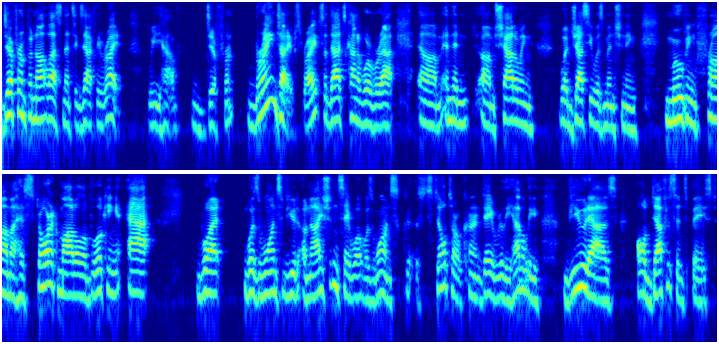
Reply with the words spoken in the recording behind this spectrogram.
different but not less. And that's exactly right. We have different brain types, right? So that's kind of where we're at. Um, and then um, shadowing what Jesse was mentioning, moving from a historic model of looking at what was once viewed, and I shouldn't say what was once, still to our current day, really heavily viewed as all deficits based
